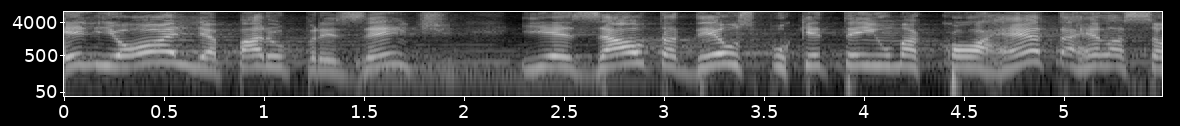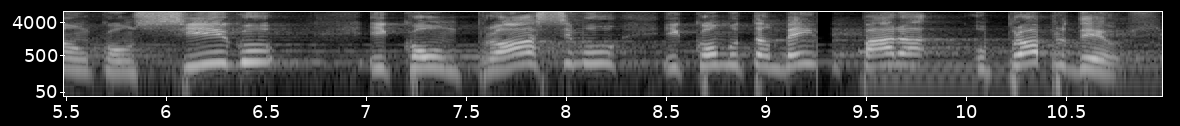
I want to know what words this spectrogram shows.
ele olha para o presente e exalta Deus porque tem uma correta relação consigo e com o próximo e como também para o próprio Deus.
